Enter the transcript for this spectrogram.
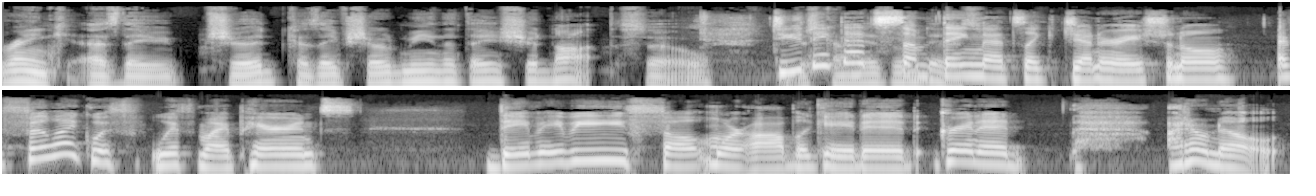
rank as they should because they've showed me that they should not. So, do you think that's something that's like generational? I feel like with with my parents, they maybe felt more obligated. Granted, I don't know.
